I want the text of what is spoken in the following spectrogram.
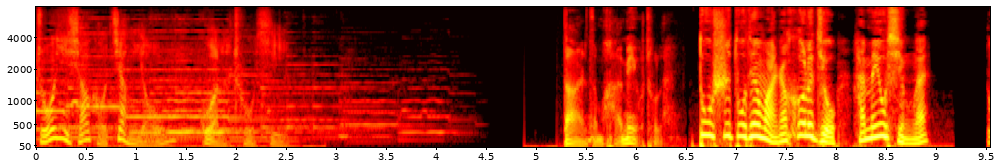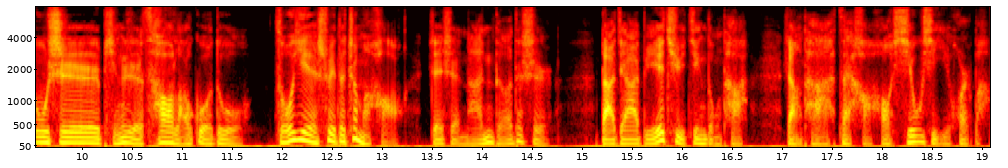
酌一小口酱油，过了除夕。大人怎么还没有出来？都师昨天晚上喝了酒，还没有醒来。都师平日操劳过度，昨夜睡得这么好，真是难得的事。大家别去惊动他，让他再好好休息一会儿吧。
